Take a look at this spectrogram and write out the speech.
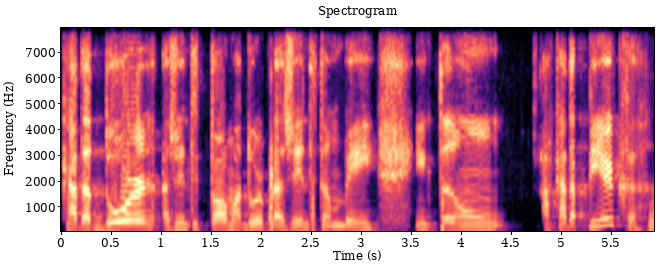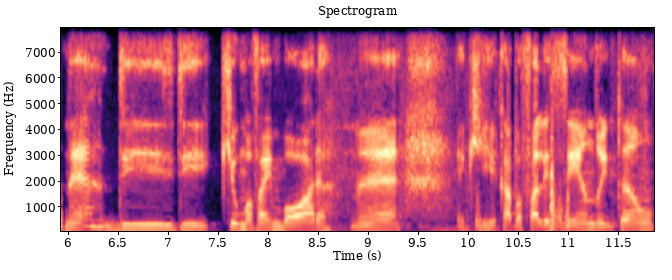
cada dor a gente toma dor para a gente também. Então, a cada perca, né, de, de, que uma vai embora, né, que acaba falecendo, então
